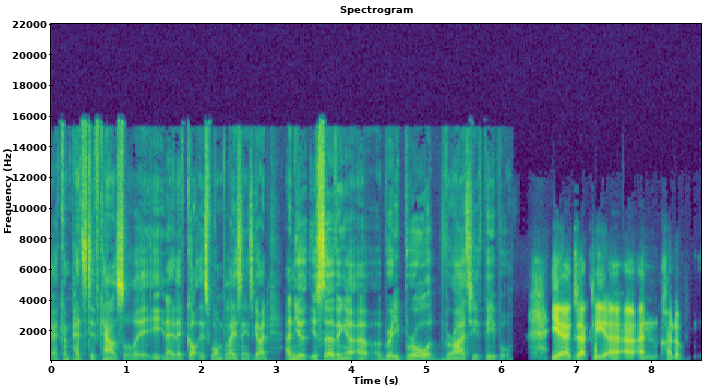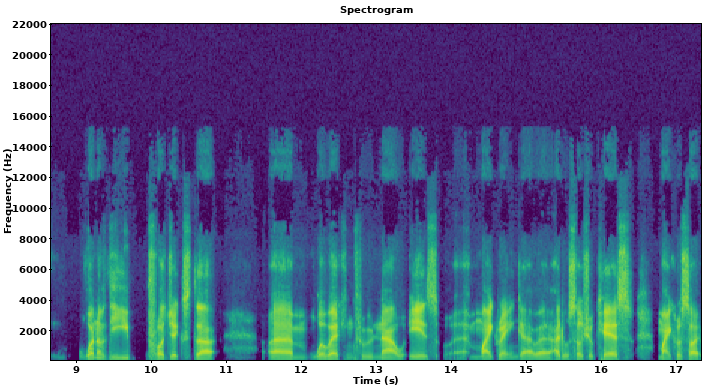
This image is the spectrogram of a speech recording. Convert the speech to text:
a competitive council. It, you know, they've got this one place they need going, and you're you're serving a, a really broad variety of people. Yeah, exactly, uh, uh and kind of one of the projects that um, we're working through now is uh, migrating our adult social care microsite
